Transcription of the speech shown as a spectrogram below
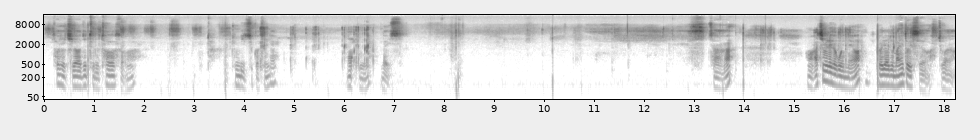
사실 지하 아지트를 찾았어. 준비 있을 것 같은데? 어, 있네. 나이스. 자, 어, 아침이 돼가고 있네요. 별이 아주 많이 떠 있어요. 좋아요.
